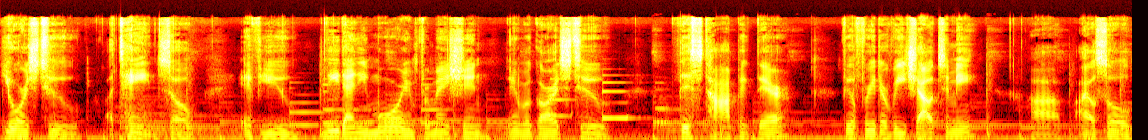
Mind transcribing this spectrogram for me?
yours to attain. So if you need any more information in regards to this topic there, feel free to reach out to me. Uh, I also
